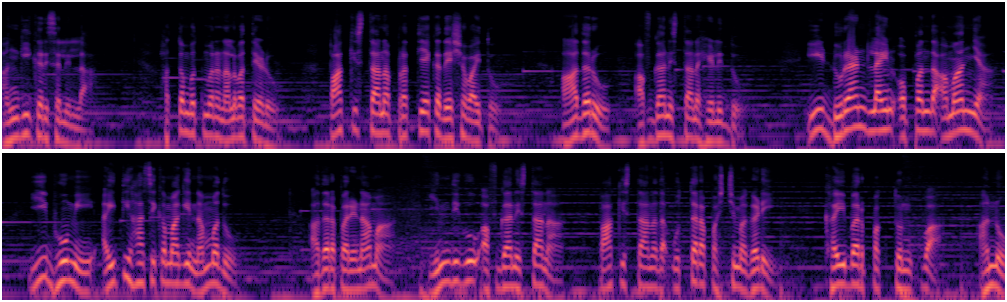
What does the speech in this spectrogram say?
ಅಂಗೀಕರಿಸಲಿಲ್ಲ. ಹತ್ತೊಂಬತ್ತು ನೂರ ನಲವತ್ತೇಳು, ಪಾಕಿಸ್ತಾನ ಪ್ರತ್ಯೇಕ ದೇಶವಾಯಿತು. ಆದರೂ ಅಫ್ಘಾನಿಸ್ತಾನ ಹೇಳಿದ್ದು, ಈ ಡುರ್ಯಾಂಡ್ ಲೈನ್ ಒಪ್ಪಂದ ಅಮಾನ್ಯ ಈ ಭೂಮಿ ಐತಿಹಾಸಿಕವಾಗಿ ನಮ್ಮದು. ಅದರ ಪರಿಣಾಮ ಇಂದಿಗೂ ಅಫ್ಘಾನಿಸ್ತಾನ, ಪಾಕಿಸ್ತಾನದ ಉತ್ತರ ಪಶ್ಚಿಮ ಗಡಿ ಖೈಬರ್ ಪಕ್ತುನ್ಕ್ವಾ ಅನ್ನು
